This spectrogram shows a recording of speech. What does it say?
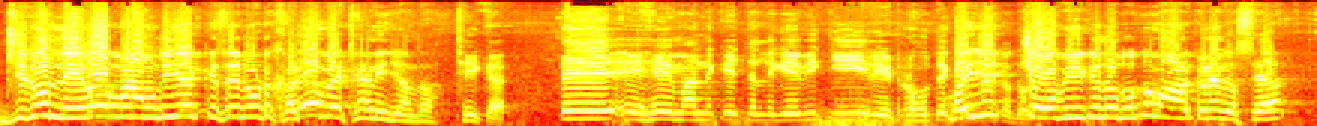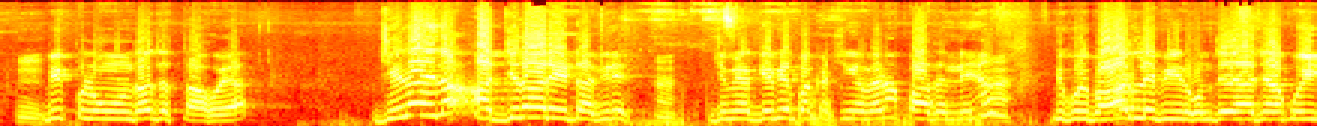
ਜਦੋਂ ਲੇਵਾ ਬਣਾਉਂਦੀ ਆ ਕਿਸੇ ਲੋਟ ਖੜਿਆ ਬੈਠਿਆ ਨਹੀਂ ਜਾਂਦਾ। ਠੀਕ ਹੈ ਤੇ ਇਹ ਮੰਨ ਕੇ ਚੱਲ ਗਏ ਵੀ ਕੀ ਰੇਟ ਰਹੂ ਤੇ ਬਾਈ ਜੀ ਕਿੰਨਾ ਕੁ ਦੁੱਧ? 24 ਕਿਲੋ ਦੁੱਧ ਮਾਲਕ ਨੇ ਦੱਸਿਆ ਹੂੰ। ਵੀ ਪਲੂਣ ਦਾ ਦਿੱਤਾ ਹੋਇਆ। ਜਿਹੜਾ ਇਹਦਾ ਅੱਜ ਦਾ ਰੇਟ ਆ ਵੀਰੇ। ਜਿਵੇਂ ਅੱਗੇ ਵੀ ਆਪਾਂ ਕੱਚੀਆਂ ਵਹਿਣਾ ਪਾ ਦਿੰਨੇ ਆ। ਵੀ ਕੋਈ ਬਾਹਰਲੇ ਵੀਰ ਹੁੰਦੇ ਆ ਜਾਂ ਕੋਈ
